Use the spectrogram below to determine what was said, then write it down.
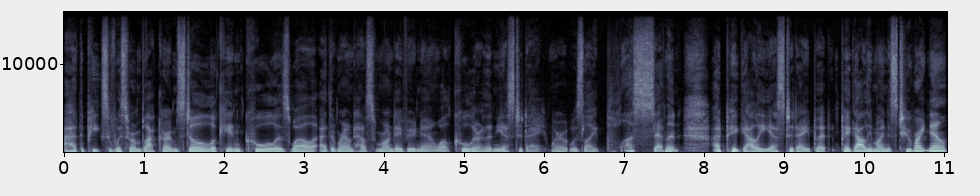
at the peaks of Whistler and Blackcomb, still looking cool as well at the Roundhouse and Rendezvous now. Well, cooler than yesterday, where it was like plus seven at Pig Alley yesterday. But Pig Alley minus two right now,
